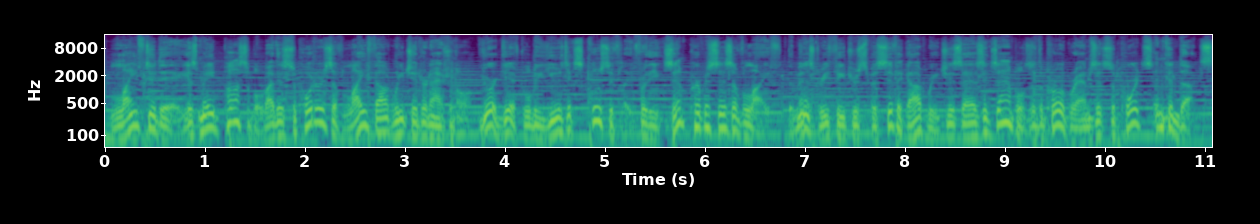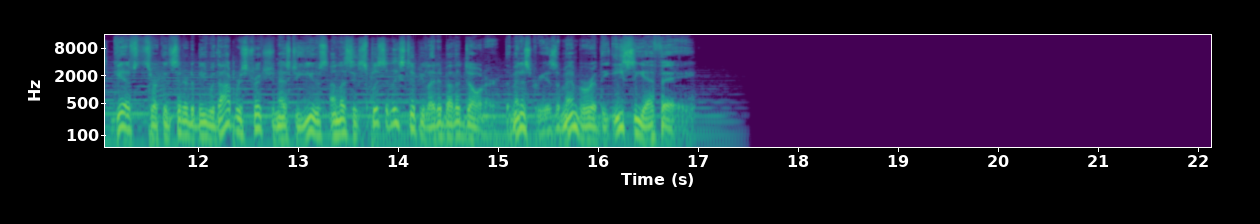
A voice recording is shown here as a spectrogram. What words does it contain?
Life Today is made possible by the supporters of Life Outreach International. Your gift will be used exclusively for the exempt purposes of life. The ministry features specific outreaches as examples of the programs it supports and conducts. Gifts are considered to be without restriction as to use unless explicitly stipulated by the donor. The ministry is a member of the ECFA.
